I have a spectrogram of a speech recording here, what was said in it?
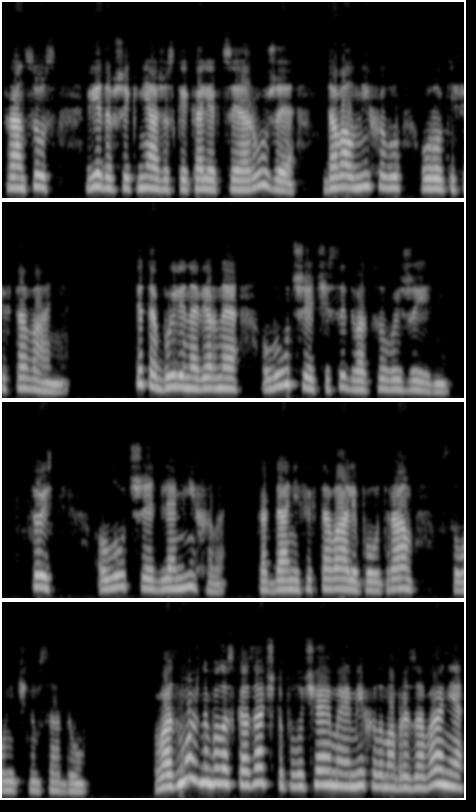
Француз, ведавший княжеской коллекцией оружия, давал Михалу уроки фехтования. Это были, наверное, лучшие часы дворцовой жизни, то есть лучшие для Михала, когда они фехтовали по утрам в солнечном саду. Возможно было сказать, что получаемое Михалом образование,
